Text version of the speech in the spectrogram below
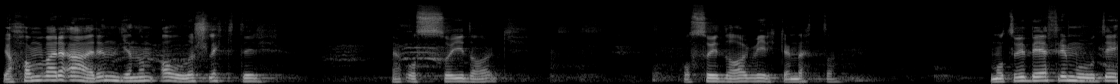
Ja, ham være æren gjennom alle slekter, ja, også i dag. Også i dag virker han dette. måtte vi be frimodig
